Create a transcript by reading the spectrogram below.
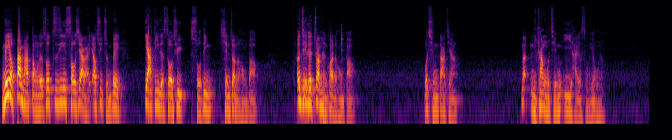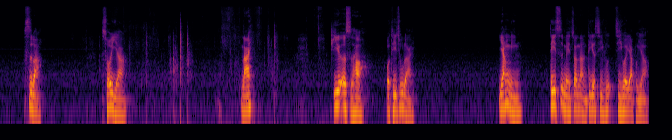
没有办法懂得说资金收下来要去准备压低的时候去锁定先赚的红包，而且可以赚很快的红包。我请问大家，那你看我节目意义还有什么用呢？是吧？所以啊，来一月二十号，我提出来，杨明第一次没赚到，第二次机会要不要？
